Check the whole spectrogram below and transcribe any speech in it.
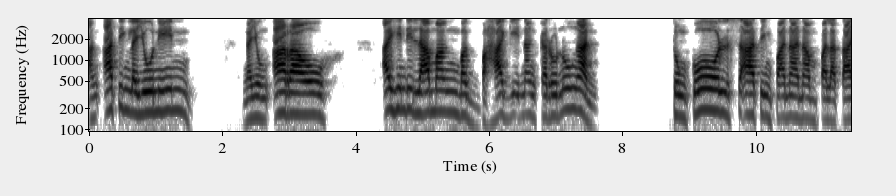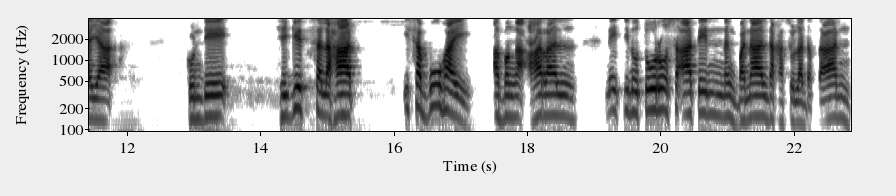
Ang ating layunin ngayong araw ay hindi lamang magbahagi ng karunungan tungkol sa ating pananampalataya kundi higit sa lahat, isabuhay ang mga aral na itinuturo sa atin ng banal na kasulatan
